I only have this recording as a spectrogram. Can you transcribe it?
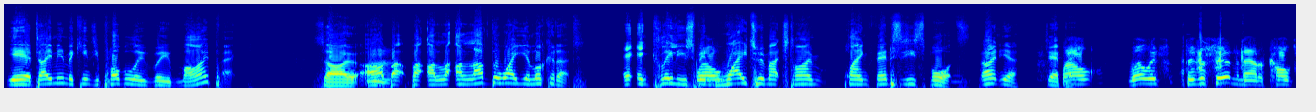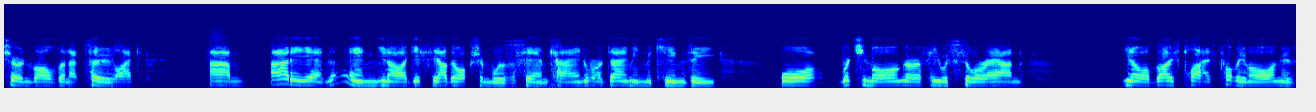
Yeah, Damian McKenzie probably be my pick. So, mm. uh, but but I, I love the way you look at it, and, and clearly you spend well, way too much time playing fantasy sports, don't you, Jeff? Well, well, there's, there's a certain amount of culture involved in it too. Like um, Ardie and, and, you know, I guess the other option was a Sam Cane or a Damian McKenzie or Richie Mo'unga if he was still around. You know, of those players, probably Mo'unga is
